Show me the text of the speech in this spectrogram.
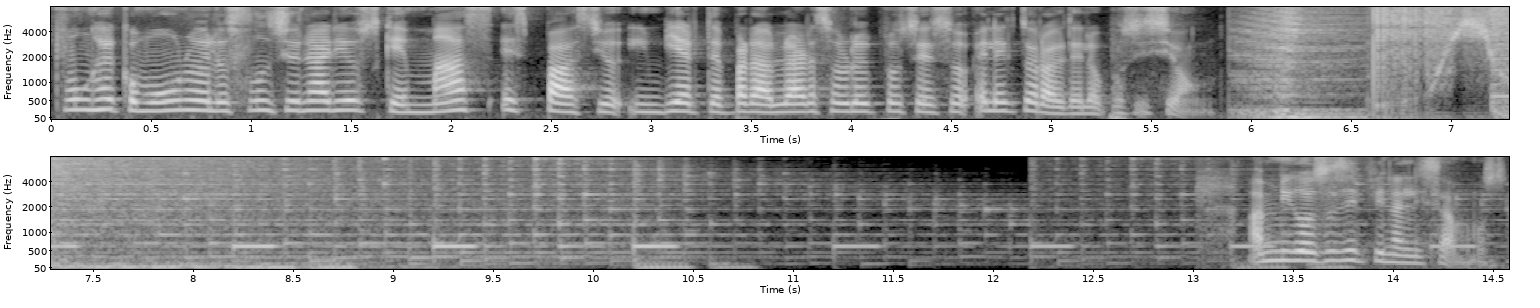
funge como uno de los funcionarios que más espacio invierte para hablar sobre el proceso electoral de la oposición. Amigos, así finalizamos.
